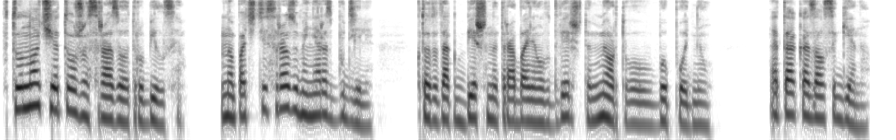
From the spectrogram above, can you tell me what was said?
В ту ночь я тоже сразу отрубился, но почти сразу меня разбудили. Кто-то так бешено тарабанил в дверь, что мертвого бы поднял. Это оказался Гена.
